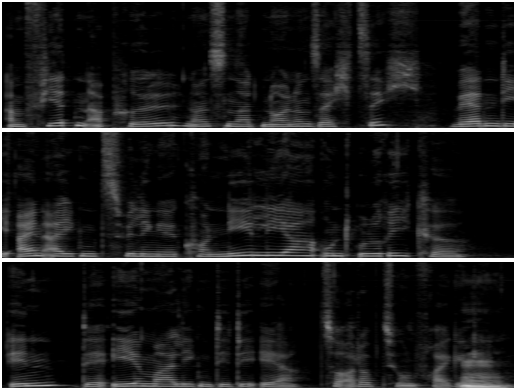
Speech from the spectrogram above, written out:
am 4. April 1969, werden die eineigen Zwillinge Cornelia und Ulrike in der ehemaligen DDR zur Adoption freigegeben. Hm.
